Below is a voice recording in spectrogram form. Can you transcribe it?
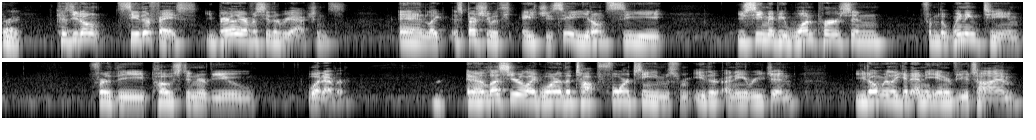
right. Because you don't see their face, you barely ever see their reactions, and like especially with HGC, you don't see, you see maybe one person from the winning team for the post interview, whatever. And unless you're like one of the top four teams from either any region, you don't really get any interview time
